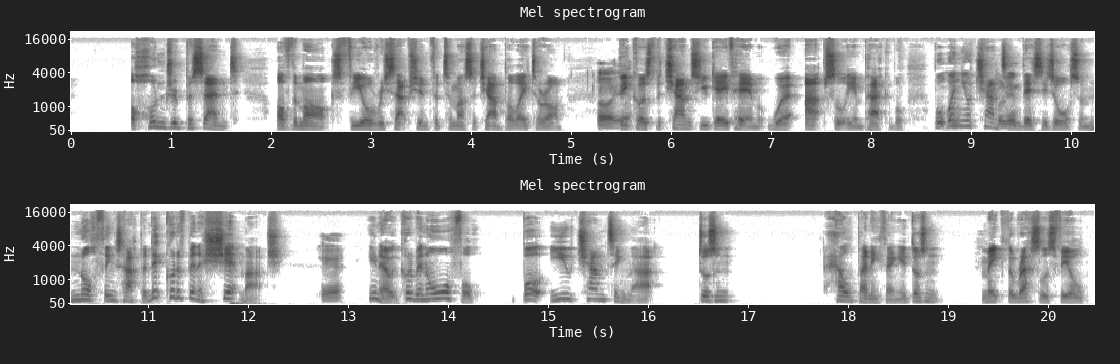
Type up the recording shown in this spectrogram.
hundred percent of the marks for your reception for Tommaso Ciampa later on Oh yeah, because the chants you gave him were absolutely impeccable. But when Mhm. you're chanting, Brilliant. "This is awesome," nothing's happened. It could have been a shit match. yeah. You know, it could have been awful. But you chanting that doesn't help anything. It doesn't make the wrestlers feel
